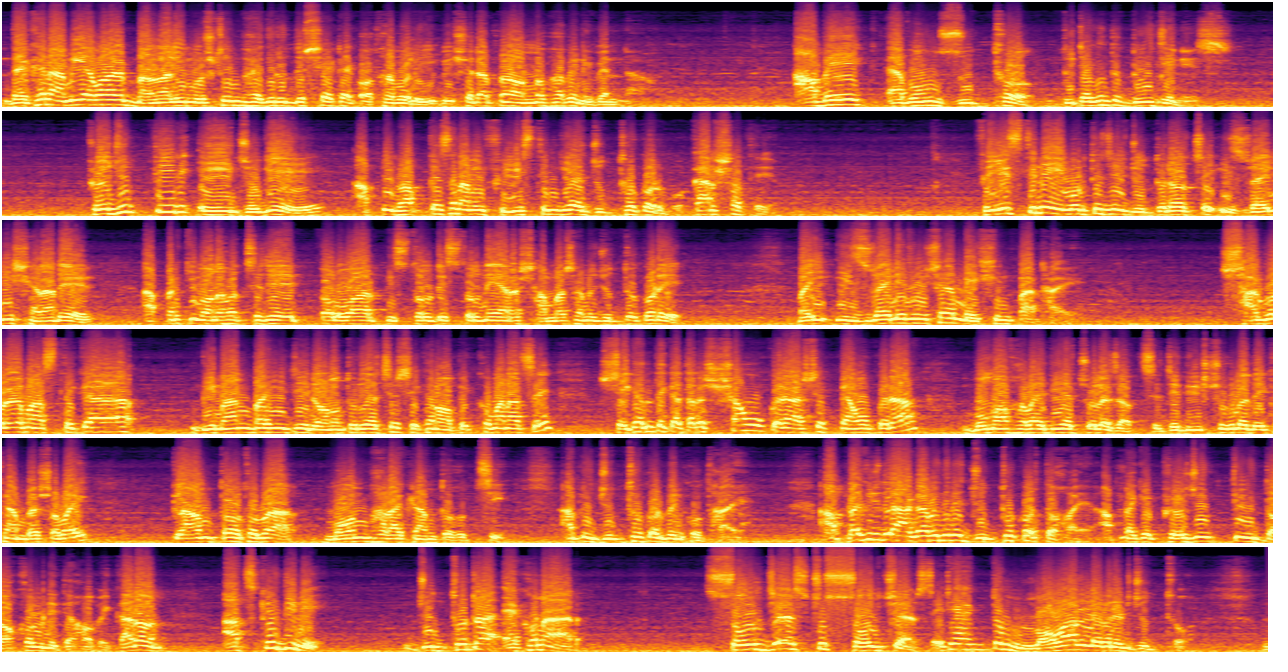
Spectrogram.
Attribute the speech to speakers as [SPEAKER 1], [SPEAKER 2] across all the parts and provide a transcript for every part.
[SPEAKER 1] দেখেন, আমি আমার বাঙালি মুসলিম ভাইদের উদ্দেশ্যে একটা কথা বলি, বিষয়টা আপনারা অন্যভাবে নেবেন না। আবেগ এবং যুদ্ধ দুইটা কিন্তু দুই জিনিস। প্রযুক্তির এই যুগে আপনি ভাবতেছেন, আমি ফিলিস্তিন গিয়ে যুদ্ধ করব, কার সাথে? ফিলিস্তিনে এই মুহূর্তে যে যুদ্ধটা হচ্ছে, ইসরায়েলি সেনাদের, আপনার কি মনে হচ্ছে যে তলোয়ার, পিস্তল টিস্তল নিয়ে এরা সামনাসামনি যুদ্ধ করে? ভাই ইসরায়েলি মেশিন পাঠায়। সাগরের মাছ থেকে বিমানবাহী যে রণতরী আছে, সেখানে অপেক্ষমান আছে। সেখান থেকে তারা সাউ করে আসে, প্যাও করে বোমা ফালাই দিয়ে চলে যাচ্ছে। যে দৃশ্যগুলো দেখে আমরা সবাই ক্লান্ত অথবা মন ভারাক্রান্ত হচ্ছি। আপনি যুদ্ধ করবেন কোথায়? আপনাকে যদি আগামী দিনে যুদ্ধ করতে হয়, আপনাকে প্রযুক্তির দখল নিতে হবে। কারণ আজকের দিনে যুদ্ধটা এখন আর সোলজার্স টু সোলজার্স এটা একদম লোয়ার লেভেলের যুদ্ধ।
